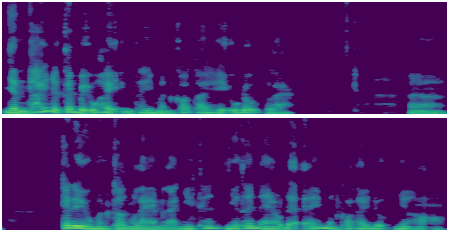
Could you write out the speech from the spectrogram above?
nhìn thấy được cái biểu hiện thì mình có thể hiểu được là à, cái điều mình cần làm là như thế như thế nào để mình có thể được như họ.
